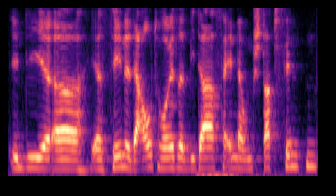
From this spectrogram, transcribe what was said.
in die äh, ja, Szene der Autohäuser, wie da Veränderungen stattfinden.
